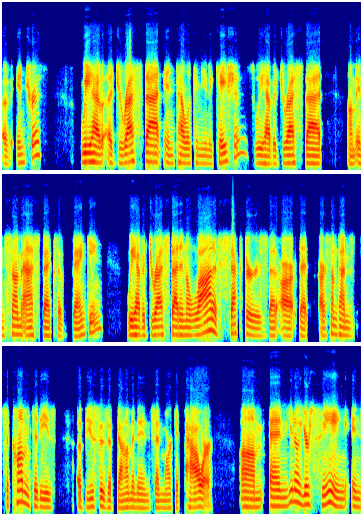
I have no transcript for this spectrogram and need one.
of interest. We have addressed that in telecommunications. We have addressed that um, in some aspects of banking. We have addressed that in a lot of sectors that are that are sometimes succumb to these abuses of dominance and market power. Um, and you know, you're seeing in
